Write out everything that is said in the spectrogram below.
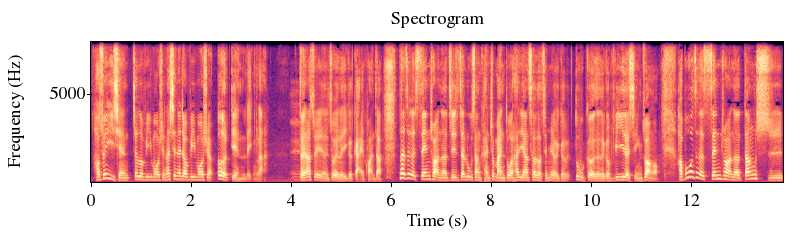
好，所以以前叫做 V Motion，那现在叫 V Motion 二点零啦。对，那所以呢做了一个改款这样。那这个 Sentra 呢，其实在路上看就蛮多，它一样车头前面有一个镀铬的这个 V 的形状哦。好，不过这个 Sentra 呢，当时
